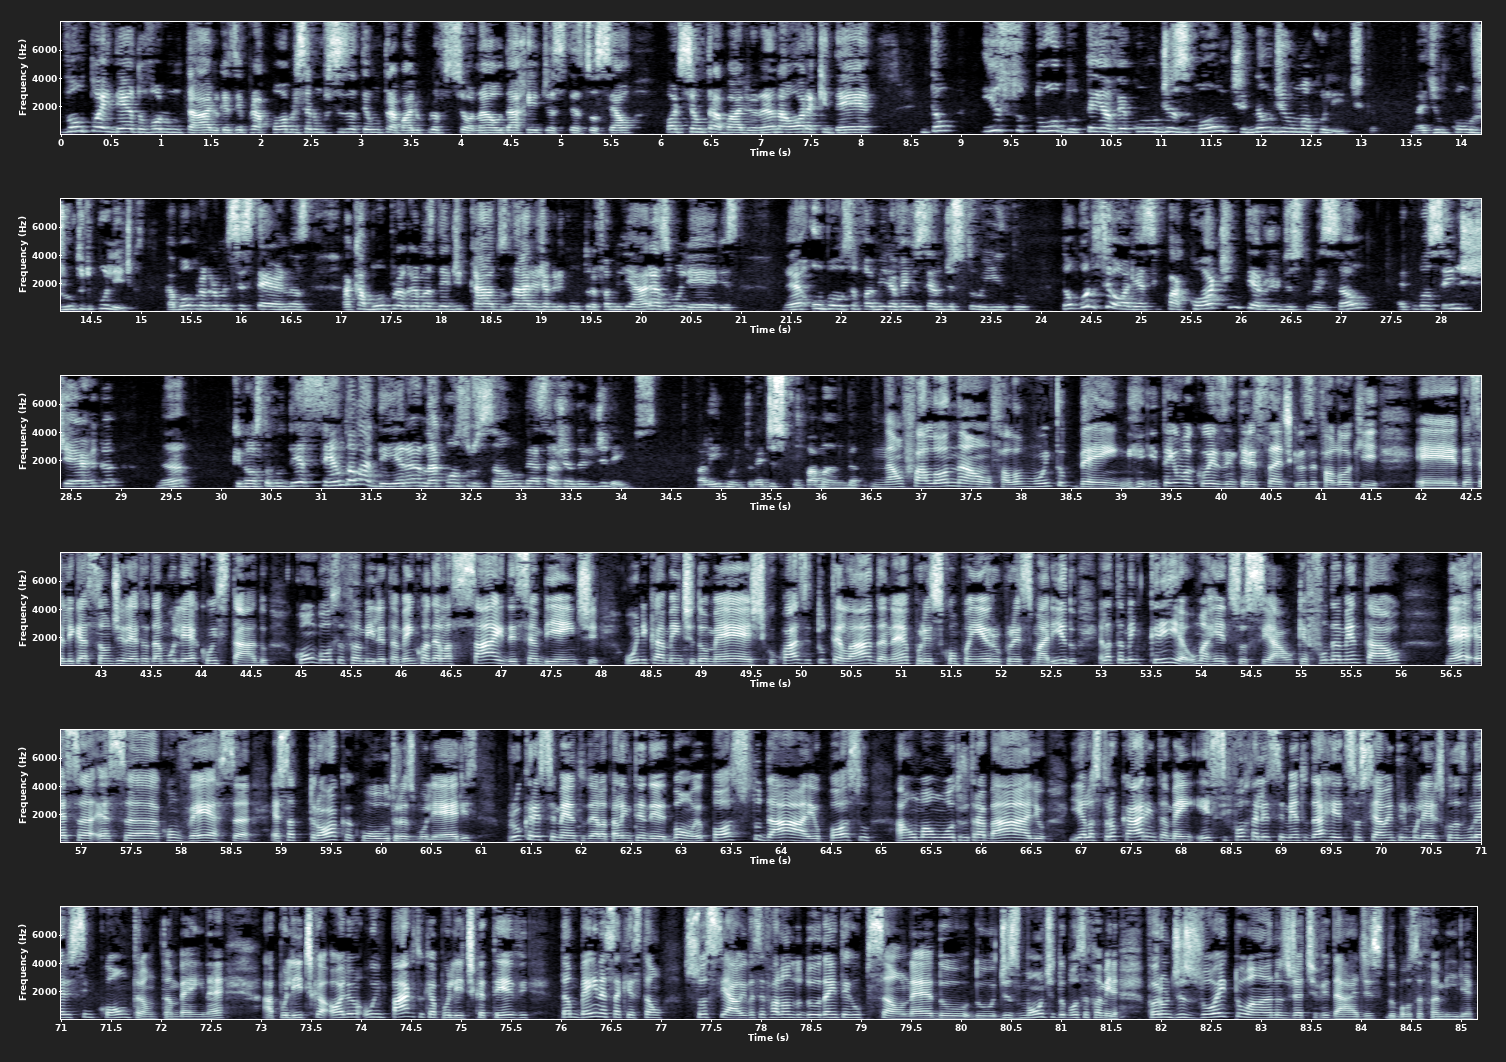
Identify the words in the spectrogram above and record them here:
voltou a ideia do voluntário, quer dizer, para pobre você não precisa ter um trabalho profissional da rede de assistência social, pode ser um trabalho né, na hora que der. Então, isso tudo tem a ver com o desmonte não de uma política, mas de um conjunto de políticas. Acabou o programa de cisternas, acabou programas dedicados na área de agricultura familiar às mulheres, né? o Bolsa Família veio sendo destruído. Então, quando você olha esse pacote inteiro de destruição, é que você enxerga né, que nós estamos descendo a ladeira na construção dessa agenda de direitos. Falei muito, né? Desculpa, Amanda. Não falou, não. Falou muito bem. E tem uma coisa interessante que você falou que é, dessa ligação direta da mulher com o Estado. Com o Bolsa Família também, quando ela sai desse ambiente unicamente doméstico, quase tutelada, né, por esse companheiro, por esse marido, ela também cria uma rede social que é fundamental né, essa, essa conversa, essa troca com outras mulheres para o crescimento dela, para ela entender, bom, eu posso estudar, eu posso arrumar um outro trabalho, e elas trocarem também esse fortalecimento da rede social entre mulheres, quando as mulheres se encontram também, né? A política, olha o impacto que a política teve também nessa questão social. E você falando do, da interrupção, né, do, do desmonte do Bolsa Família. Foram 18 anos de atividades do Bolsa Família.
